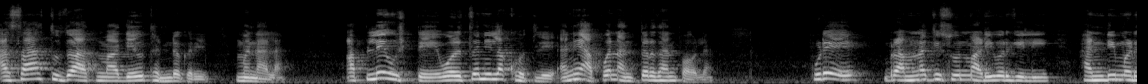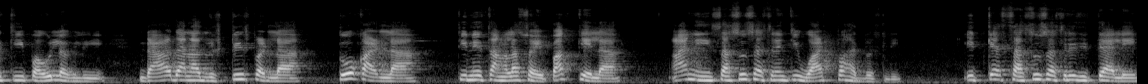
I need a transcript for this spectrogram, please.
असा तुझा आत्मा देव थंड करेल म्हणाला. आपले उष्टे वळचणीला खोचले आणि आपण अंतर्धान पावला. पुढे ब्राह्मणाची सून माडीवर गेली. हांडी मडकी पाहू लागली. डाळदाना दृष्टीस पडला तो काढला तिने चांगला स्वयंपाक केला आणि सासू सासऱ्यांची वाट पाहत बसली. इतक्यात सासू सासरे तिथे आले.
